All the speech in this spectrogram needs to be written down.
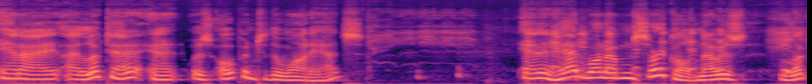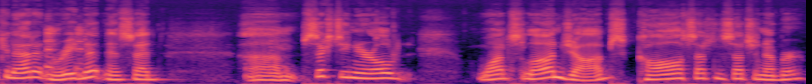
And I, I looked at it, and it was open to the want ads. And it had one of them circled. And I was looking at it and reading it, and it said, um, 16 year old wants lawn jobs. Call such and such a number.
